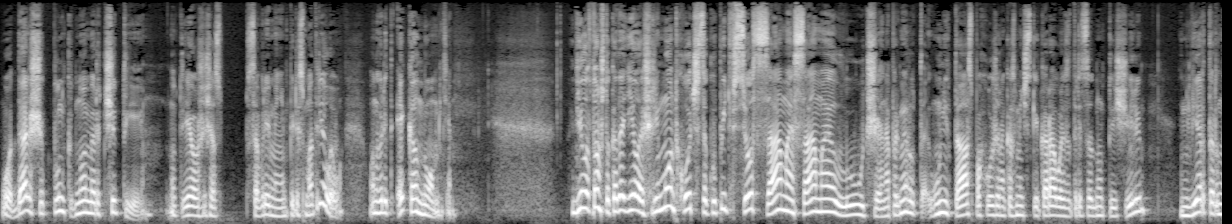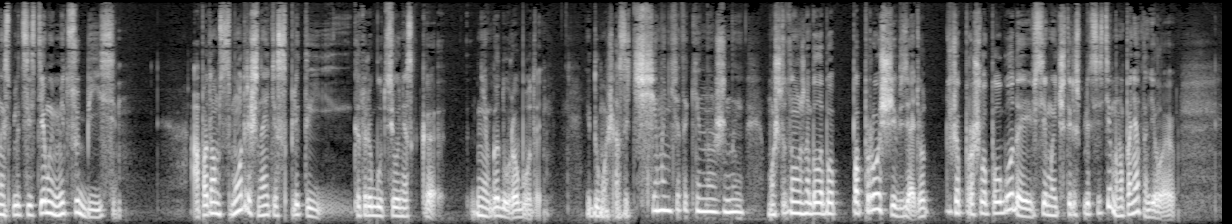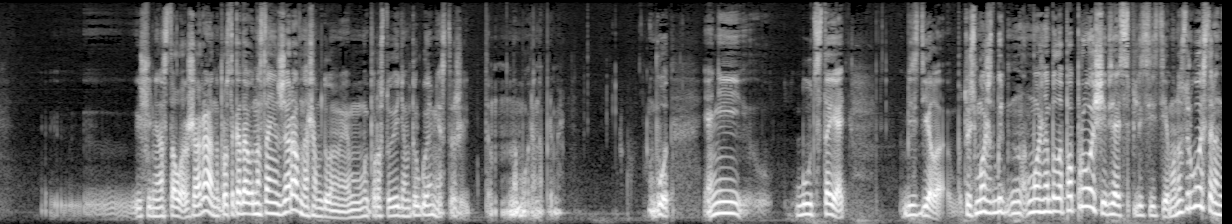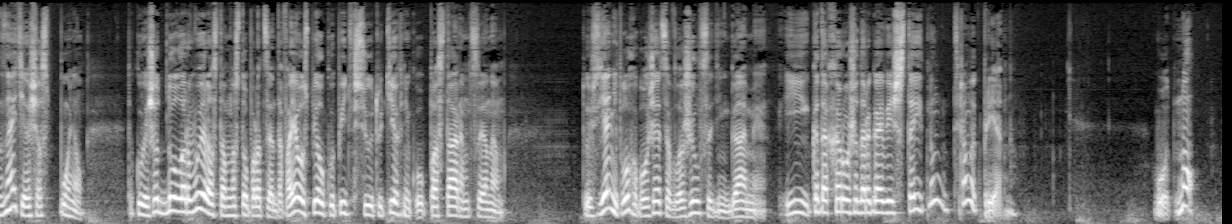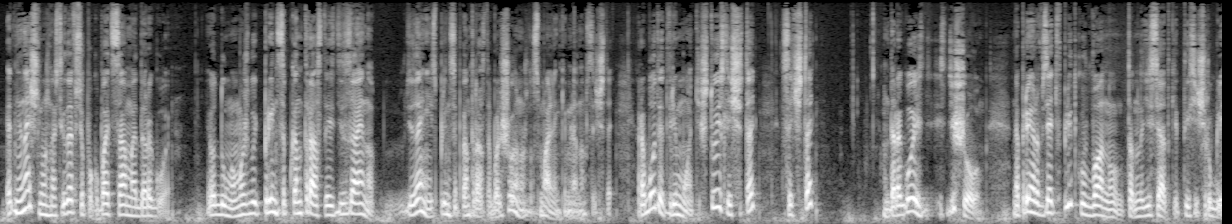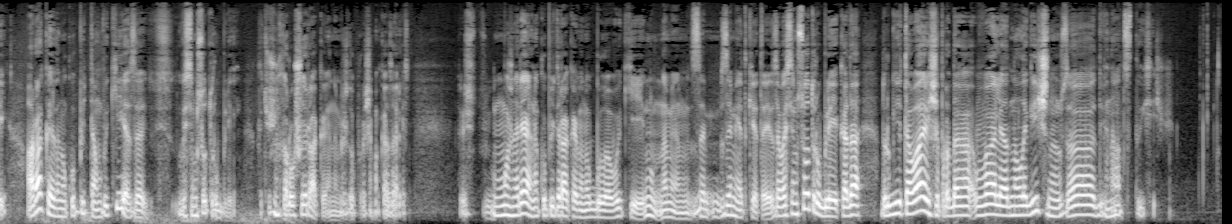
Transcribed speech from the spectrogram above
Вот, дальше пункт номер 4. Вот я уже сейчас со временем пересмотрел его. Он говорит, экономьте. Дело в том, что когда делаешь ремонт, хочется купить все самое-самое лучшее. Например, унитаз, похожий на космический корабль за 31 тысячу, или инверторные сплит-системы Mitsubishi. А потом смотришь на эти сплиты, которые будут всего несколько дней в году работать, и думаешь, а зачем они тебе такие нужны? Может, что-то нужно было бы попроще взять? Вот уже прошло полгода, и все мои четыре сплит-системы, ну, понятное дело, еще не настала жара, но просто когда настанет жара в нашем доме, мы просто уедем в другое место жить, там, на море, например. Вот. И они будут стоять без дела. То есть, может быть, можно было попроще взять сплит-систему. Но, с другой стороны, знаете, я сейчас понял вещь. Вот доллар вырос там на 100%, а я успел купить всю эту технику по старым ценам. То есть, я неплохо, получается, вложился деньгами. И когда хорошая, дорогая вещь стоит, ну, все равно это приятно. Вот. Но это не значит, что нужно всегда все покупать самое дорогое. Я вот думаю, может быть, принцип контраста из дизайна, в дизайне есть принцип контраста большой, нужно с маленьким рядом сочетать, работает в ремонте. Что если считать, сочетать дорогое с дешевым? Например, взять в плитку в ванну там на десятки тысяч рублей, а раковину купить там в Икеа за 800 рублей. Кстати, очень хорошие раковины, между прочим, оказались. То есть можно реально купить раковину было в Икее, ну, на заметки это, за 800 рублей, когда другие товарищи продавали аналогичную за 12 тысяч.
